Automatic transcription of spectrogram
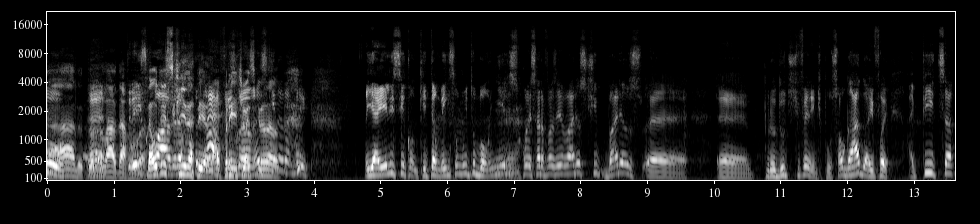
antenado, tá. Do lado da rua. Na outra esquina ali, na É, frente, três uma quadras, esquina esquina da frente. E aí eles ficam, que também são muito bons. E eles É. começaram a fazer vários tipos, vários. é, é, produtos diferentes. Tipo, salgado, aí foi aí pizza,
